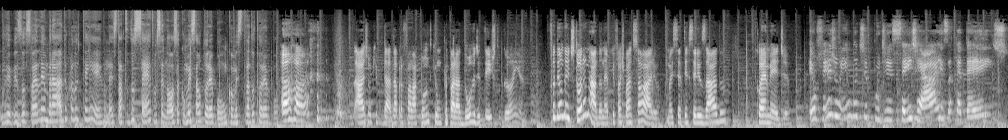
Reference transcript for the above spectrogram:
o revisor só é lembrado quando tem erro, né? Se tá tudo certo, você, nossa, como esse autor é bom, como esse tradutor é bom. Aham. Uhum. Acham que dá, dá para falar quanto que um preparador de texto ganha? Fodendo da editora, nada, né? Porque faz parte do salário. Mas se é terceirizado, qual é a média? Eu vejo indo tipo de 6 reais até 10.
